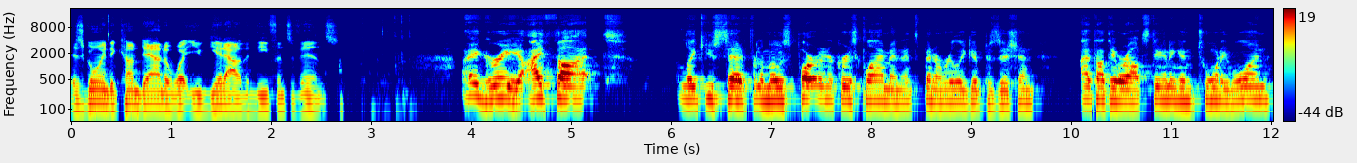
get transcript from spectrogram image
is going to come down to what you get out of the defensive ends. I agree. I thought, like you said, for the most part under Chris Klieman, it's been a really good position. I thought they were outstanding in 21.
